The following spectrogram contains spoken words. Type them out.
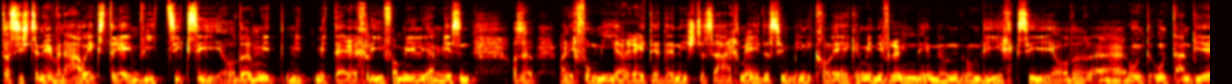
das ist dann eben auch extrem witzig gewesen, oder? Mit, mit, mit dieser Kleinfamilie. Wir sind, also, wenn ich von mir rede, dann ist das eigentlich mehr, das sind meine Kollegen, meine Freundin und, und ich gewesen, oder? Äh, mhm. und, und dann die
